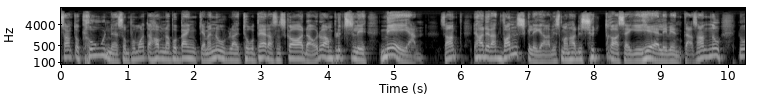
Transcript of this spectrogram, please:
sant? Og Krone som på en måte havna på benken, men nå ble Tore Pedersen skada, og da er han plutselig med igjen. Sant? Det hadde vært vanskeligere hvis man hadde sutra seg i hjel i vinter. Nå, nå,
